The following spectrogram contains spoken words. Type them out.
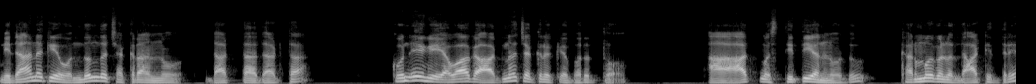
ನಿಧಾನಕ್ಕೆ ಒಂದೊಂದು ಚಕ್ರವನ್ನು ದಾಟ್ತಾ ದಾಟ್ತಾ ಕೊನೆಗೆ ಯಾವಾಗ ಚಕ್ರಕ್ಕೆ ಬರುತ್ತೋ ಆ ಆತ್ಮಸ್ಥಿತಿ ಅನ್ನೋದು ಕರ್ಮಗಳು ದಾಟಿದ್ರೆ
